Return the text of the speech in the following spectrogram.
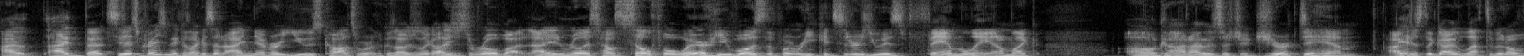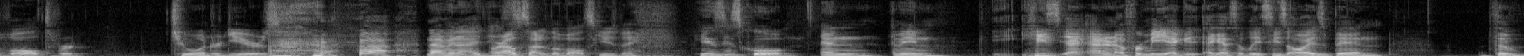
I I that see that's crazy because like I said, I never used Codsworth because I was like, oh, he's just a robot, and I didn't realize how self aware he was to the point where he considers you his family, and I'm like, oh god, I was such a jerk to him. I'm Yeah. just the guy who left him in a vault for 200 years, no, I mean I or outside of the vault, excuse me. he's he's cool, and I mean, he's I, I don't know. For me, I, I guess at least he's always been the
